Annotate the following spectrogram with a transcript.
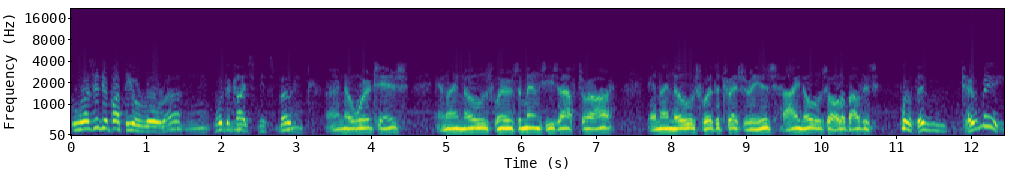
was it about the Aurora? Mordecai Smith's boat? I know where it is, and I knows where the men she's after are, and I knows where the treasure is. I knows all about it. Well, then, tell me.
